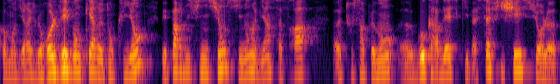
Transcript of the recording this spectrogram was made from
comment dirais-je, le relevé bancaire de ton client. Mais par définition, sinon, eh bien, ça sera euh, tout simplement euh, GoCardless qui va s'afficher sur le,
